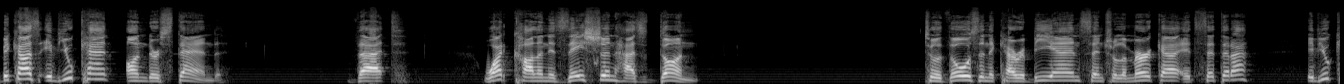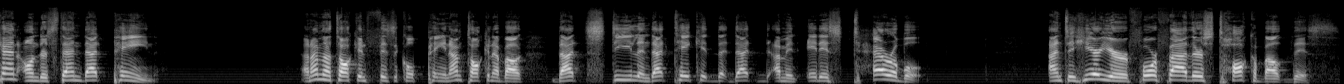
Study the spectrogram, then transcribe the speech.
Because if you can't understand that what colonization has done to those in the Caribbean, Central America, etc., if you can't understand that pain, and I'm not talking physical pain, I'm talking about that stealing, that take it, that, that I mean, it is terrible. And to hear your forefathers talk about this,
